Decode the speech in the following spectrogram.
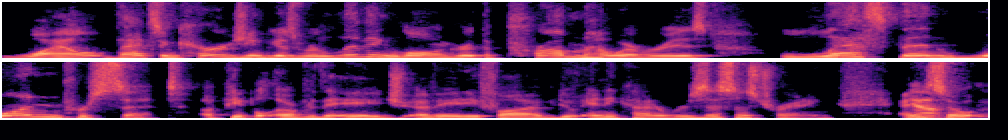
while that's encouraging because we're living longer the problem however is less than 1% of people over the age of 85 do any kind of resistance training. And yeah. so,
